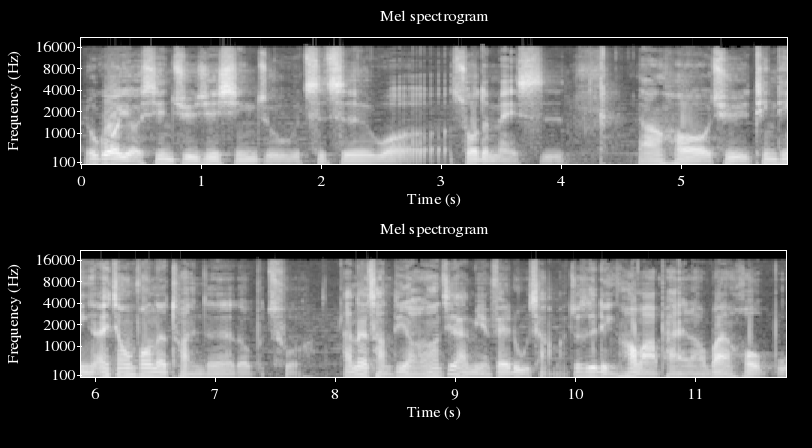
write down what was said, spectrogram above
如果有兴趣去新竹吃吃我说的美食，然后去听听，哎，江峰的团真的都不错。他那个场地好像竟然免费入场嘛，就是领号码牌，然后办候补。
